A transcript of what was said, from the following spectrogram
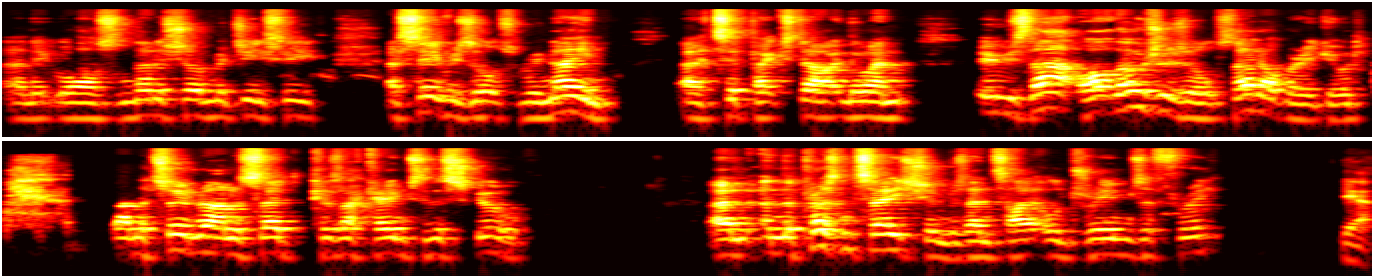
and it was. And then I showed my GCSE results from my name uh, Tipp-Ex and they went, "Who's that? What those results? They're not very good." And I turned around and said, "Because I came to this school," and and the presentation was entitled "Dreams Are Free." Yeah,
